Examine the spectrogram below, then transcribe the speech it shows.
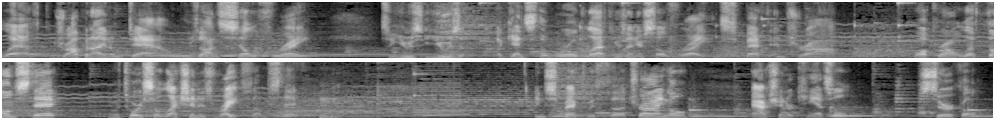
left. Drop an item down. Use on self, right. So use use against the world left, use on yourself right. Inspect and drop. Walk around with left thumbstick. Inventory selection is right thumbstick. Hmm. Inspect with uh, triangle. Action or cancel. Circle.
